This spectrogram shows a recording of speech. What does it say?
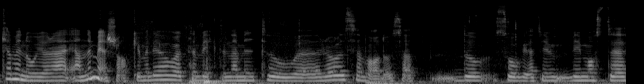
kan vi nog göra ännu mer saker men det har varit en viktig när metoo-rörelsen var då så att då såg vi att vi, vi måste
